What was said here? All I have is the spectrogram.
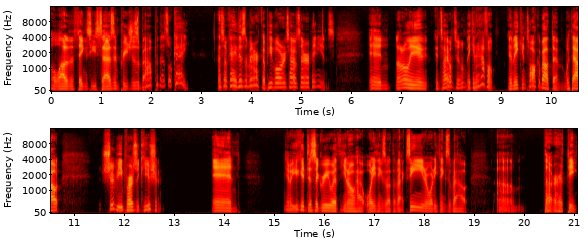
a lot of the things he says and preaches about. But that's okay. That's okay. This is America. People are entitled to their opinions, and not only entitled to them, they can have them and they can talk about them without should be persecution. And you know, you could disagree with, you know, how what he thinks about the vaccine or what he thinks about um, the earth being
